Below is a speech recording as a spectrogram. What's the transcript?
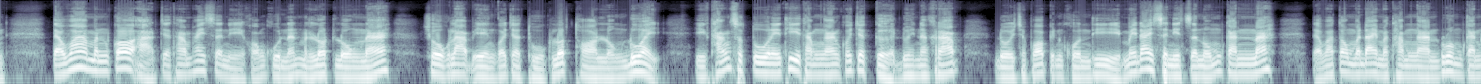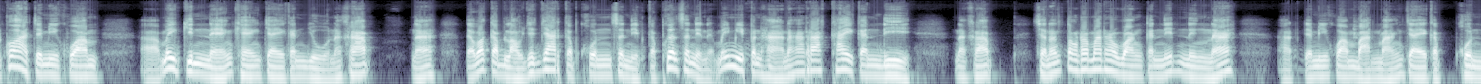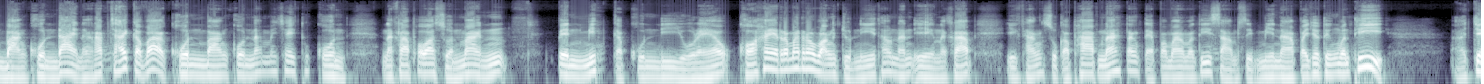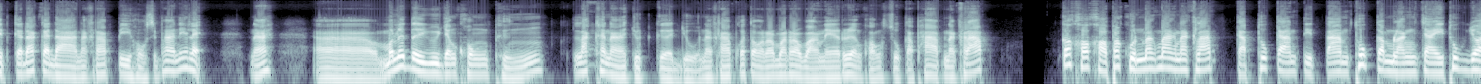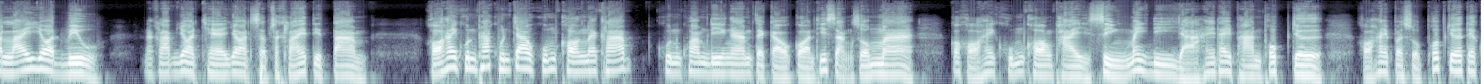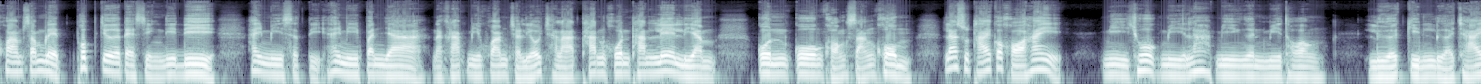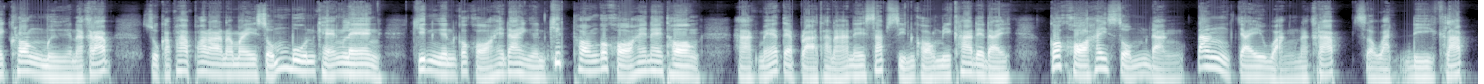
แต่ว่ามันก็อาจจะทำให้เสน่ห์ของคุณนั้นมันลดลงนะ โชคลาภเองก็จะถูกลดทอนลงด้วย อีกทั้งศัตรูในที่ทำงานก็จะเกิดด้วยนะครับ โดยเฉพาะเป็นคนที่ไม่ได้สนิทสนมกันนะ แต่ว่าต้องมาได้มาทำงานร่วมกัน ก็อาจจะมีความไม่กินแหนงแข็งใจกันอยู่นะครับนะแต่ว่ากับเหล่าญาติๆกับคนสนิทกับเพื่อนสนิทเนี่ยไม่มีปัญหานะรักใคร่กันดีนะครับ ฉะนั้นต้องระมัดระวังกันนิดนึงนะ อาจจะมีความบาดหมางใจกับคนบางคนได้นะครับ ใช้กับว่าคนบางคนนะไม่ใช่ทุกคนนะครับ เพราะว่าส่วนมากนั้น เป็นมิตรกับคุณดีอยู่แล้ว ขอให้ระมัดระวังจุดนี้เท่านั้นเองนะครับ อีกทั้งสุขภาพนะ ตั้งแต่ประมาณวันที่ 30 มีนาไปจนถึงวันที่7กรกฎานะครับ ปี 65 นี่แหละนะมฤตยูยังคงถึงลัคนาจุดเกิดอยู่นะครับ ก็ต้องระมัดระวังในเรื่องของสุขภาพนะครับ ก็ขอขอบพระคุณมากๆนะครับ กับทุกการติดตามทุกกำลังใจทุกยอดไลค์ยอดวิวนะครับ ยอดแชร์ยอด Subscribe ติดตาม ขอให้คุณพระคุณเจ้าคุ้มครองนะครับ คุณความดีงามแต่เก่าก่อนที่สั่งสมมา ก็ขอให้คุ้มครองภัย สิ่งไม่ดีอย่าให้ได้พานพบเจอ ขอให้ประสบพบเจอแต่ความสำเร็จ พบเจอแต่สิ่งดีๆ ให้มีสติให้มีปัญญานะครับ มีความเฉลียวฉลาดทันคนทันเล่เหลี่ยม กลโกงของสังคม และสุดท้ายก็ขอให้มีโชคมีลาบมีเงินมีทอง เหลือกินเหลือใช้คล่องมือนะครับ สุขภาพพรานามัยสมบูรณ์แข็งแรง คิดเงินก็ขอให้ได้เงิน คิดทองก็ขอให้ได้ทอง หากแม้แต่ปรารถนาในทรัพย์สินของมีค่าใด ๆ ก็ขอให้สมดังตั้งใจหวังนะครับ สวัสดีครับ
